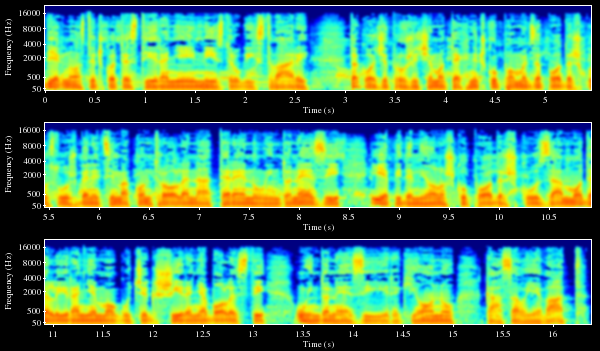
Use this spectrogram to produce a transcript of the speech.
dijagnostičko testiranje i niz drugih stvari. Također pružit ćemo tehničku pomoć za podršku službenicima kontrole na terenu u Indoneziji i epidemiološku podršku za modeliranje mogućeg širenja bolesti u Indoneziji i regionu, kazao je VAT.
